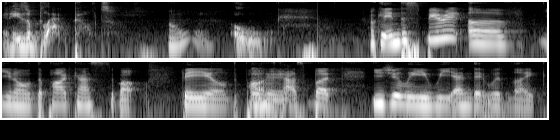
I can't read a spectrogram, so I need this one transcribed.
and he's a black belt. Oh. Oh. Okay, in the spirit of you know the podcast is about failed Mm-hmm. podcast, but usually we end it with like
